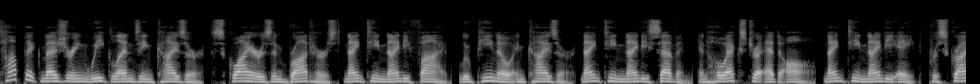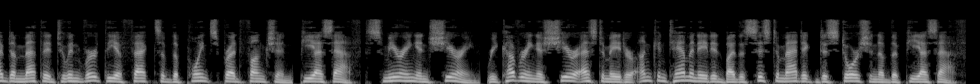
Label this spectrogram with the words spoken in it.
Topic measuring weak lensing Kaiser, Squires and Broadhurst 1995, Luppino and Kaiser 1997 and Hoekstra et al. 1998 prescribed a method to invert the effects of the point spread function PSF smearing and shearing, recovering a shear estimator uncontaminated by the systematic distortion of the PSF.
